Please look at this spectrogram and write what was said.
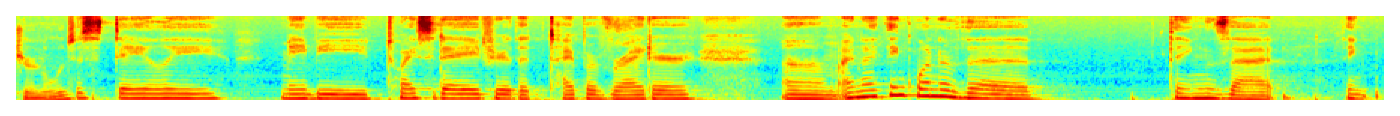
Journaling? Just daily, maybe twice a day if you're the type of writer. Um, and I think one of the things that I think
